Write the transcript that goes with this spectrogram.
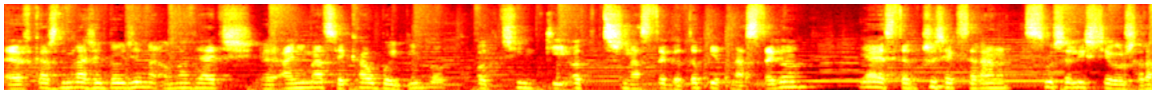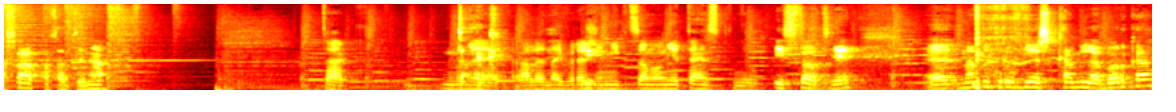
E, w każdym razie będziemy omawiać e, animację Cowboy Bebop, odcinki od 13 do 15. Ja jestem Krzysiek Seran, słyszeliście już Rafała Patatyna. Tak, mnie, tak. ale najwyraźniej I, nikt za mną nie tęsknił. Istotnie. E, mamy tu również Kamila Borka.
